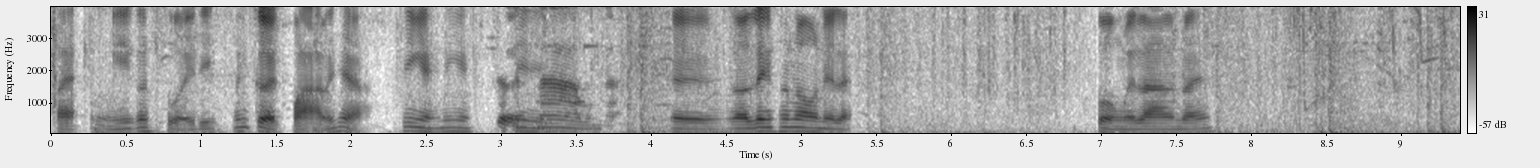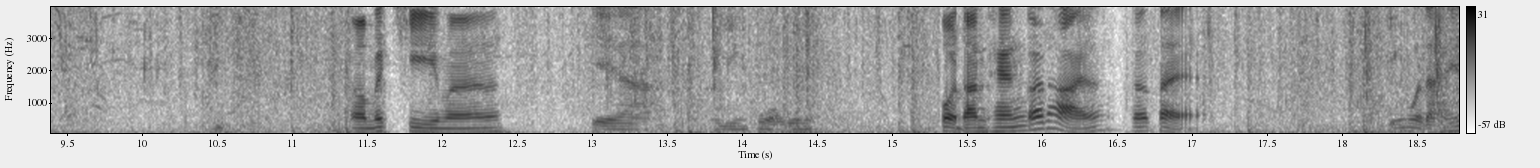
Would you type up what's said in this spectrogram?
แปะอย่างนี้ก็สวยดิ มันเกิดขวาไม่ใช่เหรอนี่ไง นี่ไงเกิดนี่หน้ามึงอะเออ เราเล่นข้างนอกเนี่ยแหละ ถ่วงเวลามันไว้ เอาแม็กคีมาเจียยิงหัวกูเนี่ยกดดันแทงก็ได้นะแล้วแต่ยิงหมดอะเฮ้ย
